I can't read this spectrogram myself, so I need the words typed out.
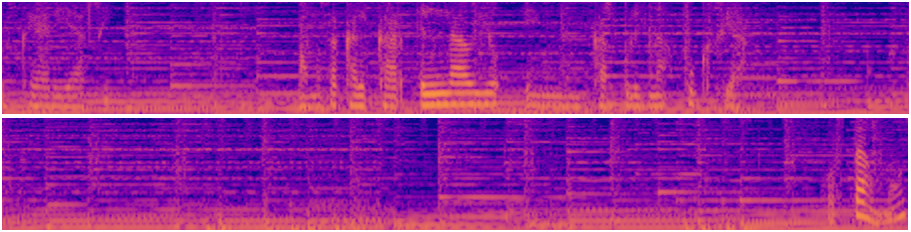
nos quedaría así. Vamos a calcar el labio en cartulina fucsia. Cortamos.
